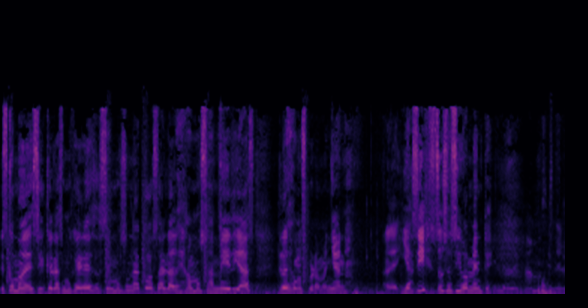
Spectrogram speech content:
es como decir que las mujeres hacemos una cosa, la dejamos a medias, lo dejamos para mañana. Eh, y así sucesivamente. Y lo dejamos en el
